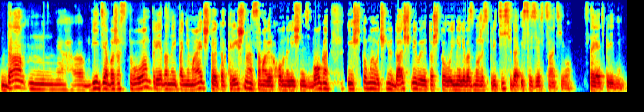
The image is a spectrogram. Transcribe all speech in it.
Да, видя божество, преданный понимает, что это Кришна, сама верховная личность Бога, и что мы очень удачливы, то, что имели возможность прийти сюда и созерцать его, стоять перед ним.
